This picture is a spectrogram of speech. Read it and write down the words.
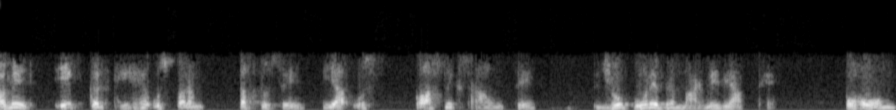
हमें एक करती है उस परम तत्व से या उस कॉस्मिक साउंड से जो पूरे ब्रह्मांड में व्याप्त है। ओम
